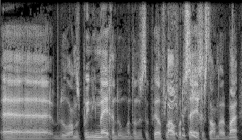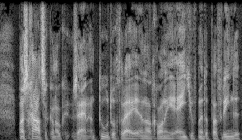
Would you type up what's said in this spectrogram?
Eh, ik bedoel, anders moet je niet mee gaan doen, want dan is het ook heel flauw Nee, voor de tegenstander. Maar, maar schaatsen kan ook zijn een toertocht rijden... en dan gewoon in je eentje of met een paar vrienden,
